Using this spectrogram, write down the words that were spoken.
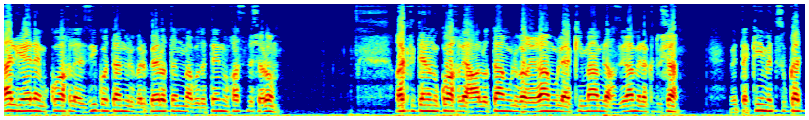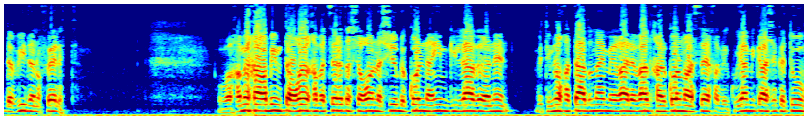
אל יהיה להם כוח להזיק אותנו, לבלבל אותנו מעבודתנו, חס ושלום. רק תיתן לנו כוח להעלותם ולבררם ולהקימם, להחזירם אל הקדושה, ותקים את סוכת דוד הנופלת. וברחמך הרבים תעורר חבצלת השרון לשיר בקול נעים גילה ורנן. ותמלוך אתה, אדוני, מהרה לבדך על כל מעשיך, ויקוים מקרא שכתוב,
